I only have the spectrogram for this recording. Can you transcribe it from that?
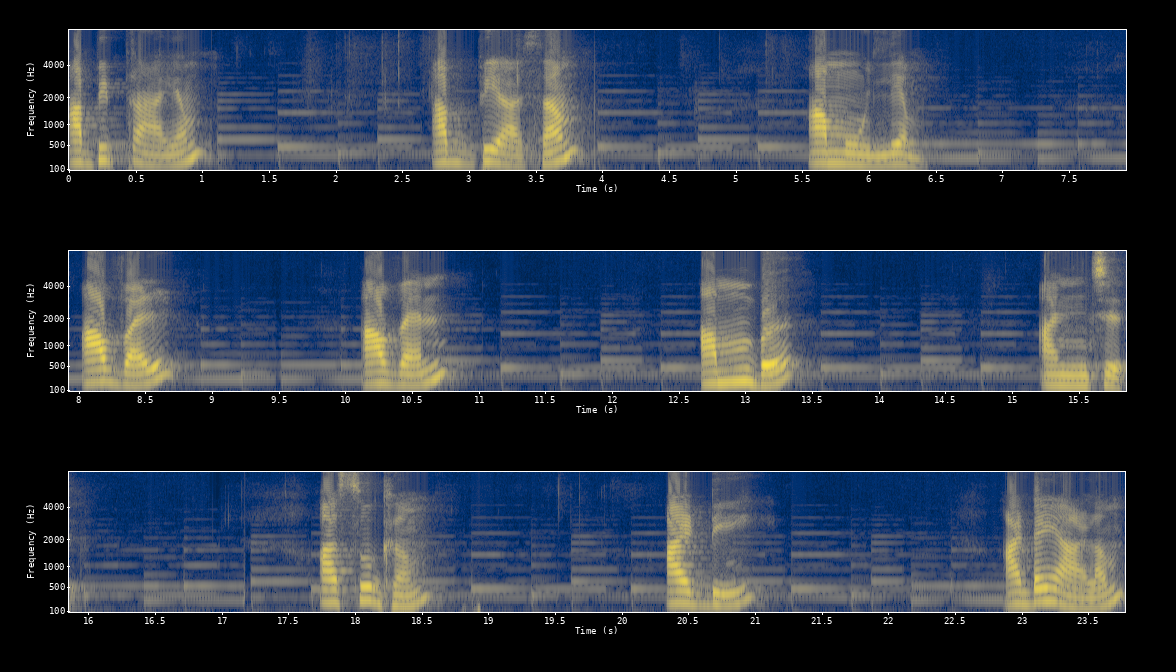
അഭിപ്രായം അഭ്യാസം അമൂല്യം അവൾ അവൻ അമ്പ് അഞ്ച്. അസുഖം അടി അടയാളം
